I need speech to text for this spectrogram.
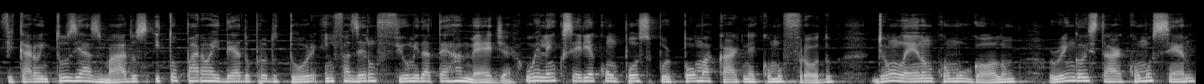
ficaram entusiasmados e toparam a ideia do produtor em fazer um filme da Terra-média. O elenco seria composto por Paul McCartney como Frodo, John Lennon como Gollum, Ringo Starr como Sam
